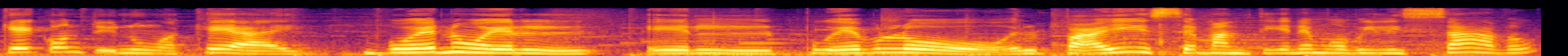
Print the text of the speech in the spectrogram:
¿qué continúa? ¿Qué hay? Bueno, el, el pueblo, el país se mantiene movilizado.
